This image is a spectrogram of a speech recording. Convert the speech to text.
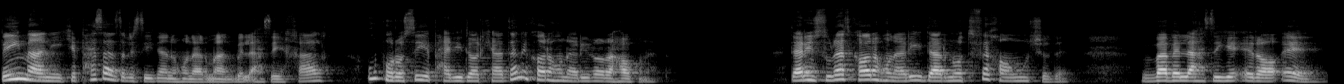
به این معنی که پس از رسیدن هنرمند به لحظه خلق او پروسه پدیدار کردن کار هنری را رها کند. در این صورت کار هنری در نطفه خاموش شده و به لحظه ارائه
